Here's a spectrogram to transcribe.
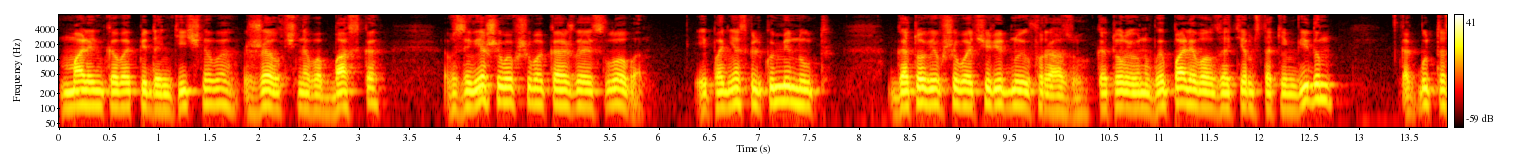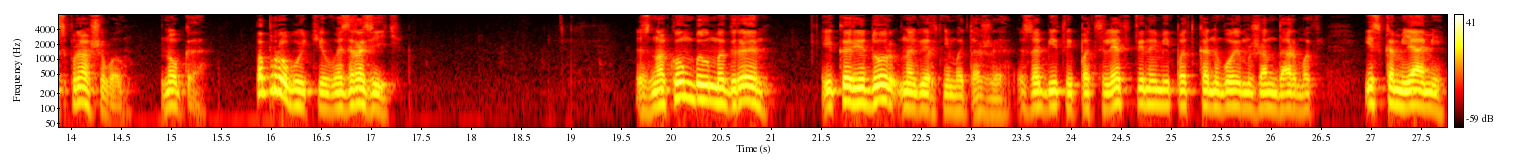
маленького педантичного, желчного баска, взвешивавшего каждое слово, и по нескольку минут готовившего очередную фразу, которую он выпаливал затем с таким видом, как будто спрашивал «Ну-ка, попробуйте возразить». Знаком был Мегре и коридор на верхнем этаже, забитый подследственными под конвоем жандармов и скамьями,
